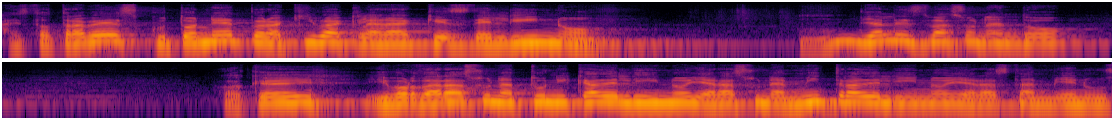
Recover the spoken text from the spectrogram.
Ahí está otra vez, cutonet, pero aquí va a aclarar que es de lino. Mm, ya les va sonando. Ok, y bordarás una túnica de lino y harás una mitra de lino y harás también un,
